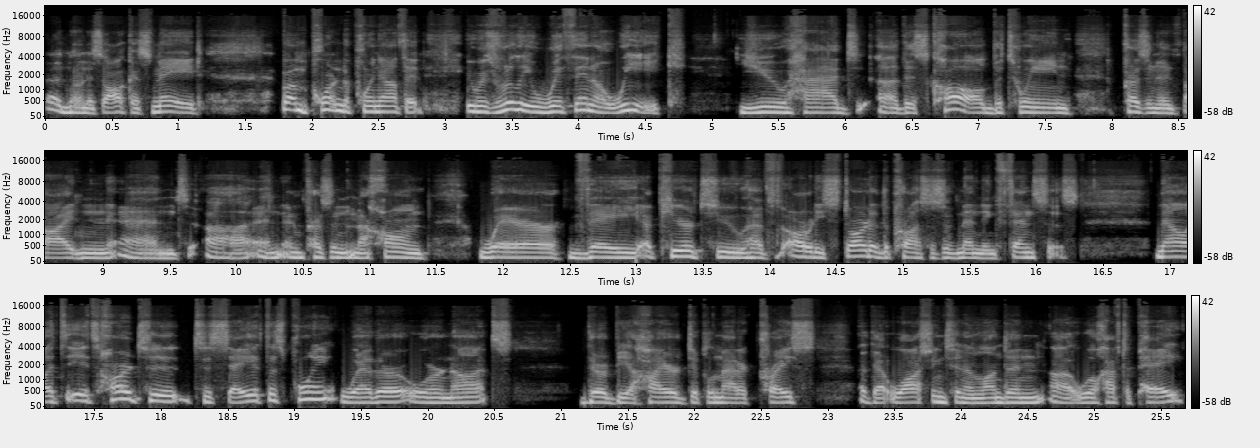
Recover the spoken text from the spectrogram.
uh, known as AUKUS made. But important to point out that it was really within a week you had uh, this call between President Biden and, uh, and, and President Macron, where they appear to have already started the process of mending fences. Now, it's, it's hard to, to say at this point whether or not there would be a higher diplomatic price that Washington and London uh, will have to pay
